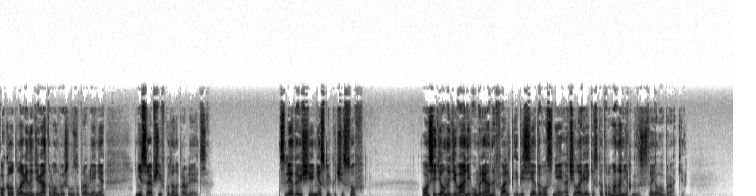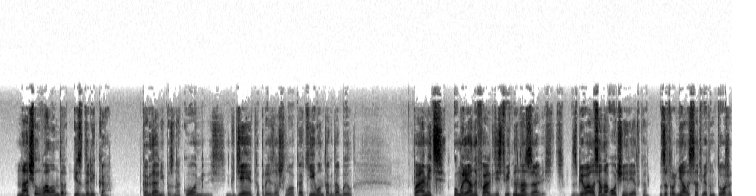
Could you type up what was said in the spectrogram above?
Около половины девятого он вышел из управления, не сообщив, куда направляется. Следующие несколько часов он сидел на диване у Марианы Фальк и беседовал с ней о человеке, с которым она некогда состояла в браке. Начал Валандер издалека. Когда они познакомились, где это произошло, каким он тогда был — Память у Марианы Фальк действительно на зависть. Сбивалась она очень редко, затруднялась с ответом тоже.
